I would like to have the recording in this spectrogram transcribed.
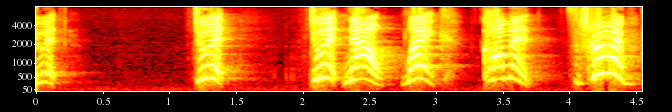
Do it. Do it. Do it now. Like, comment, subscribe.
